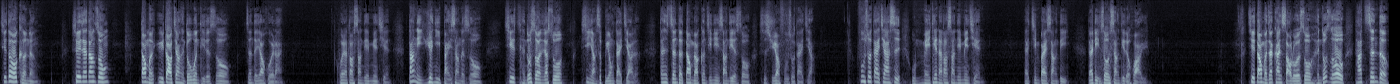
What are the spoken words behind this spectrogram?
其实都有可能。所以在当中。当我们遇到这样很多问题的时候，真的要回来，回来到上帝面前。当你愿意摆上的时候，其实很多时候人家说信仰是不用代价的，但是真的，当我们要更亲近上帝的时候，是需要付出代价。付出代价是我们每天来到上帝面前，来敬拜上帝，来领受上帝的话语。其实当我们在看扫罗的时候，很多时候他真的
